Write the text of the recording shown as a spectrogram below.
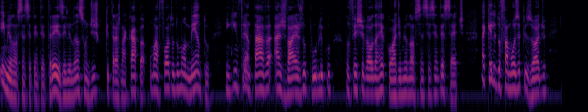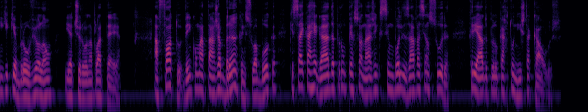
Em 1973, ele lança um disco que traz na capa uma foto do momento em que enfrentava as vaias do público no Festival da Record de 1967, aquele do famoso episódio em que quebrou o violão e atirou na plateia. A foto vem com uma tarja branca em sua boca que sai carregada por um personagem que simbolizava a censura, criado pelo cartunista Carlos.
